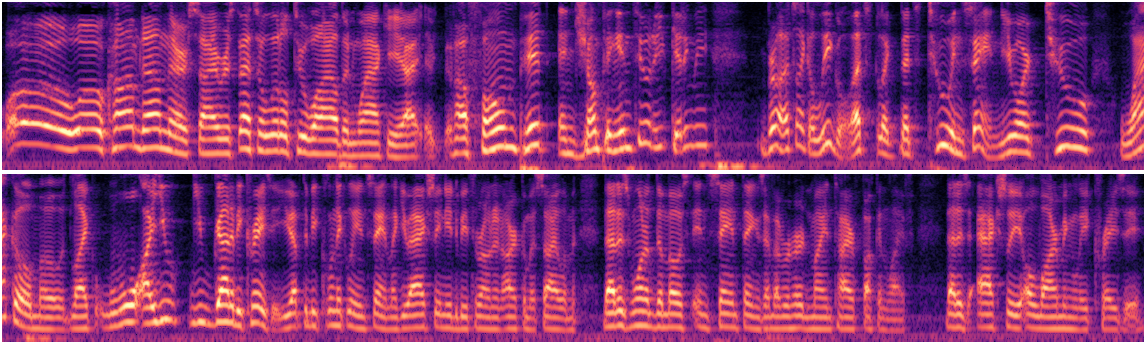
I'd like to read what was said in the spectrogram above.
Whoa, whoa, calm down there, Cyrus. That's a little too wild and wacky. I, a foam pit and jumping into it? Are you kidding me? Bro, that's like illegal. That's like, that's too insane. You are too wacko mode. Like, are you, you've got to be crazy. You have to be clinically insane. Like, you actually need to be thrown in Arkham Asylum. That is one of the most insane things I've ever heard in my entire fucking life. That is actually alarmingly crazy.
